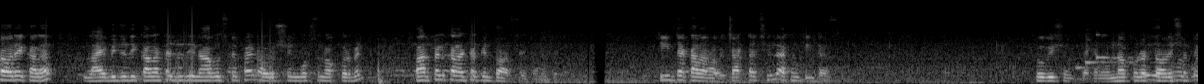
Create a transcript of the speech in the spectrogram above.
টরে কালার। লাইভে যদি কালারটা যদি না বুঝতে পারেন অবশ্যই ইনবক্সে নক করবেন। পার্পল কালারটা কিন্তু আছে এটার মধ্যে তিনটা কালার হবে। চারটা ছিল এখন তিনটা আছে। খুবই সুন্দর। দেখেন অন্য পুরো টরের সাথে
